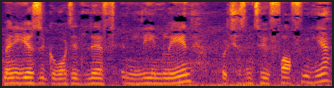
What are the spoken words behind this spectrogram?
Many years ago, I did live in Leam Lane, which isn't too far from here.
